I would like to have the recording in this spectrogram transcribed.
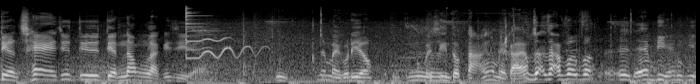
tiền xe chứ tiền nong là cái gì ạ? Nhưng mày có đi không? Không phải xin tao táng cho mày cái không? Dạ dạ vâng vâng, Ê, em đi em đi.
